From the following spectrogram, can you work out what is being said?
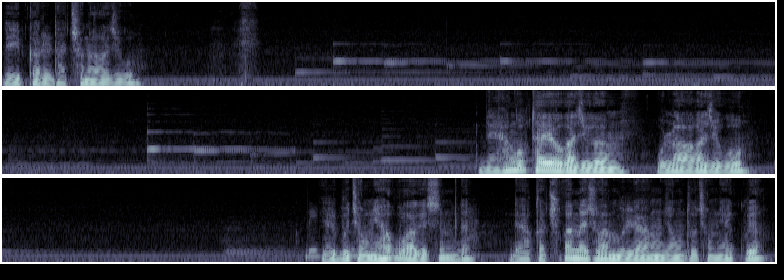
매입가를 낮춰놔 가지고 네 한국 타이어가 지금 올라와 가지고 매도 일부 정리하고. 가겠습니다. 네 아까 추가 매수한 물량 정도 정리했고요.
